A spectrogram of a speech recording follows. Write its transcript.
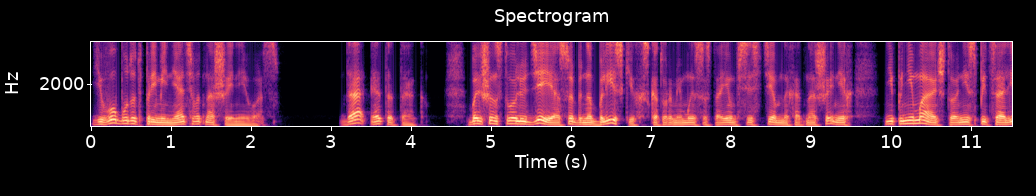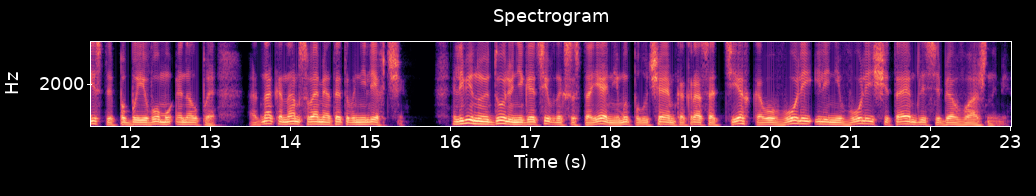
его будут применять в отношении вас. Да, это так. Большинство людей, особенно близких, с которыми мы состоим в системных отношениях, не понимают, что они специалисты по боевому НЛП, однако нам с вами от этого не легче. Львиную долю негативных состояний мы получаем как раз от тех, кого волей или неволей считаем для себя важными.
